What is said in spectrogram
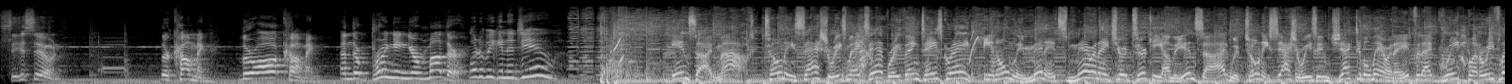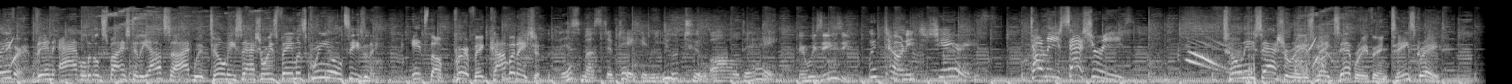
See you soon. They're coming. They're all coming. And they're bringing your mother. What are we gonna do? Inside out. Tony Chachere's makes everything taste great. In only minutes, marinate your turkey on the inside with Tony Chachere's injectable marinade for that great buttery flavor. Then add a little spice to the outside with Tony Chachere's famous Creole seasoning. It's the perfect combination. This must have taken you two all day. It was easy. With Tony Chachere's. Tony Chachere's. Tony Chachere's makes everything taste great.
